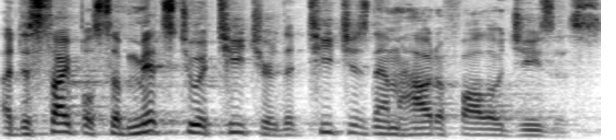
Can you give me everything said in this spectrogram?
a disciple submits to a teacher that teaches them how to follow Jesus.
